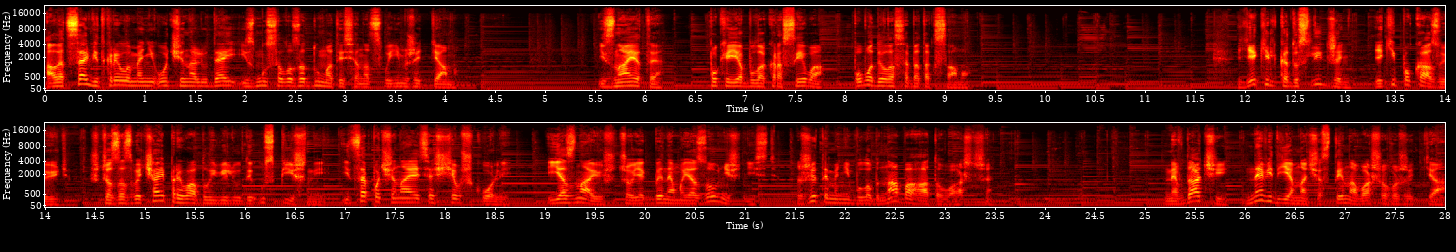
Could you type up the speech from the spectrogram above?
Але це відкрило мені очі на людей і змусило задуматися над своїм життям. І знаєте, поки я була красива, поводила себе так само. Є кілька досліджень, які показують, що зазвичай привабливі люди успішні, і це починається ще в школі. І я знаю, що якби не моя зовнішність, жити мені було б набагато важче. Невдачі невід'ємна частина вашого життя.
